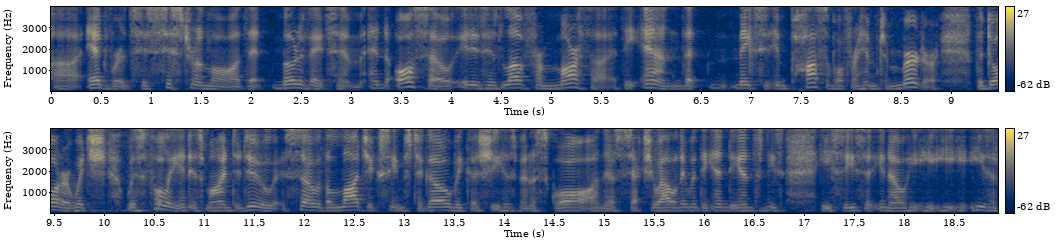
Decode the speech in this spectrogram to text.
uh, Edwards, his sister in law, that motivates him. And also, it is his love for Martha at the end that makes it impossible for him to murder the daughter, which was fully in his mind to do. So the logic seems to go because she has been a squaw and there's sexuality with the Indians, and he's he sees it, you know, he, he, he he's a,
